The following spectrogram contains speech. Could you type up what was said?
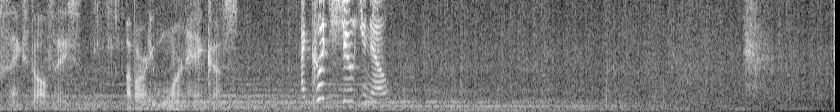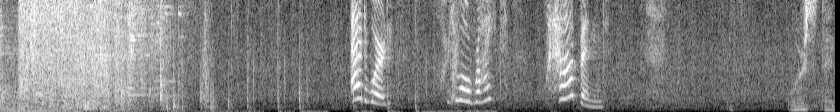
thanks, Dollface. I've already worn handcuffs. I could shoot, you know. Edward! Are you alright? What happened? It's worse than.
